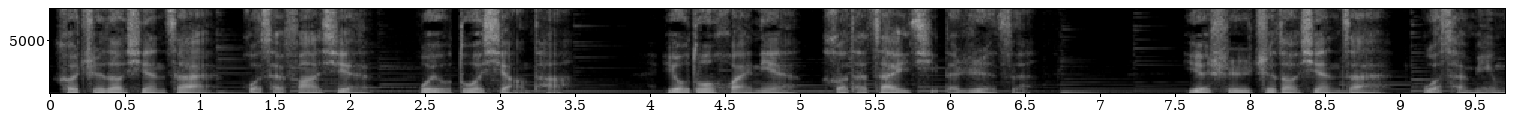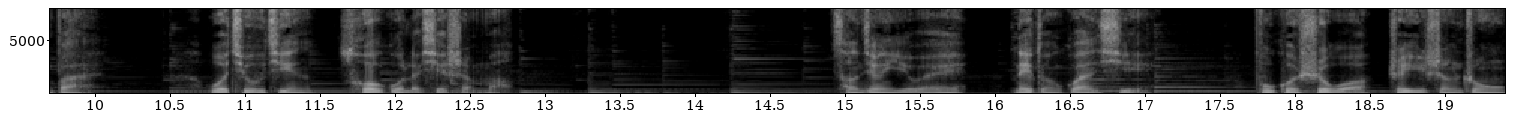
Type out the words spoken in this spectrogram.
可直到现在，我才发现。我有多想他，有多怀念和他在一起的日子，也是直到现在我才明白，我究竟错过了些什么。曾经以为那段关系，不过是我这一生中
